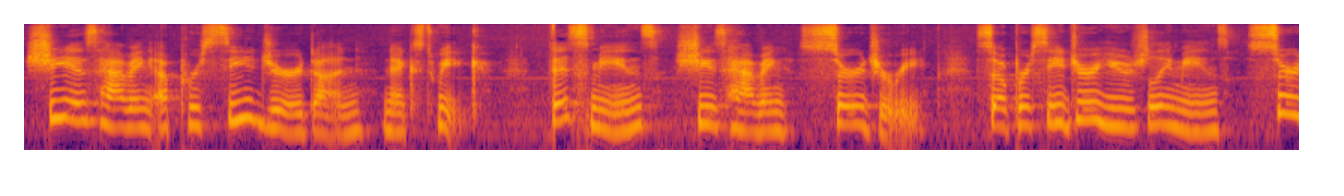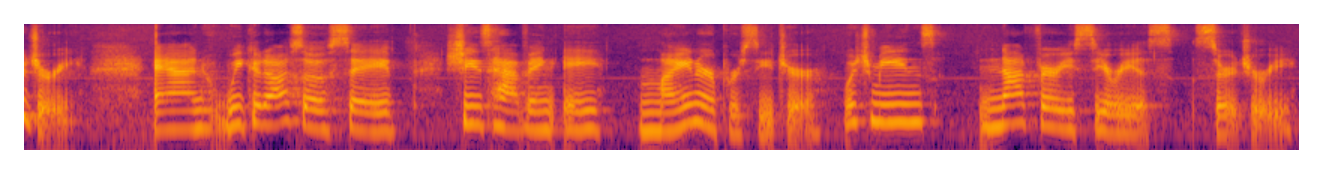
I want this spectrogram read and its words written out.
she is having a procedure done next week. This means she's having surgery. So procedure usually means surgery. And we could also say she's having a minor procedure, which means not very serious surgery.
